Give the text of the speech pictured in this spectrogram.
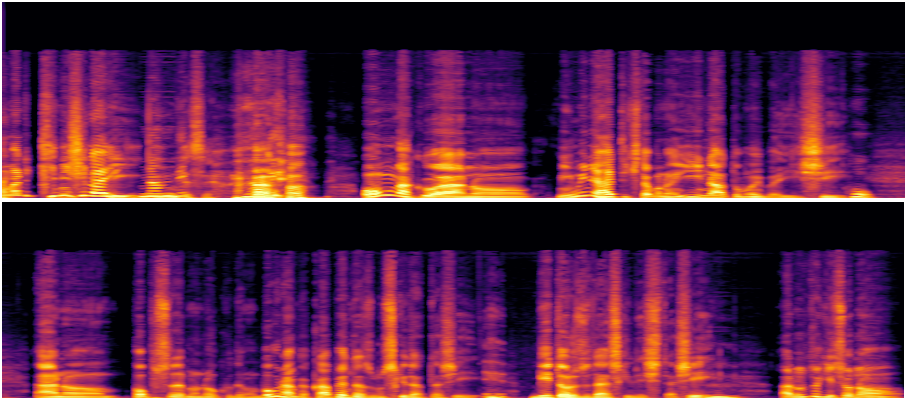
あんまり気にしないなんで？す。よ。音楽はあの耳に入ってきたものはいいなと思えばいいしあのポップスでもロックでも僕なんかカーペンターズも好きだったしええ。ビートルズ大好きでしたし、うんあの時その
